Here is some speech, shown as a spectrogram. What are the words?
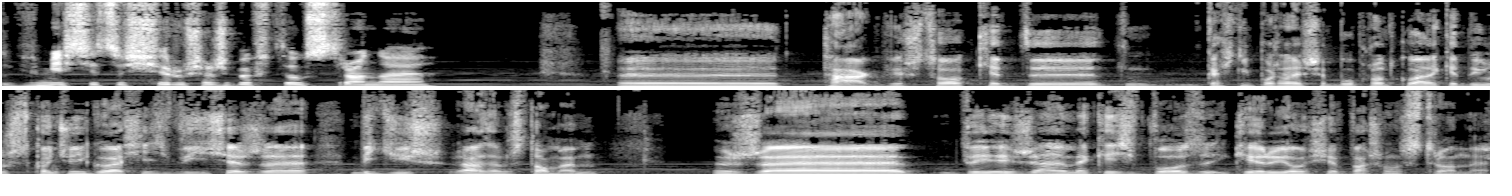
w mieście coś się rusza, żeby w tą stronę. e, tak, wiesz co, kiedy gasili pożar jeszcze było w porządku, ale kiedy już skończyli go gasić, widzicie, że widzisz razem z Tomem, że wyjeżdżają jakieś wozy i kierują się w waszą stronę.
